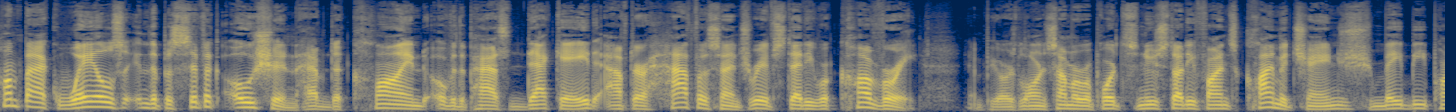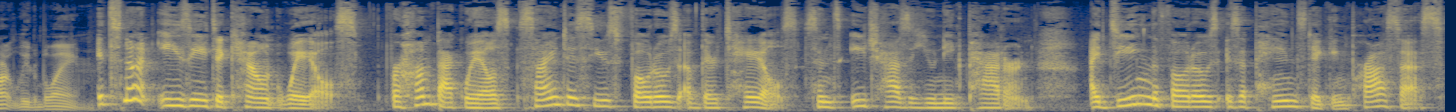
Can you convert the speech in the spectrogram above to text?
Humpback whales in the Pacific Ocean have declined over the past decade after half a century of steady recovery. NPR's Lauren Sommer reports new study finds climate change may be partly to blame. It's not easy to count whales. For humpback whales, scientists use photos of their tails since each has a unique pattern. IDing the photos is a painstaking process.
